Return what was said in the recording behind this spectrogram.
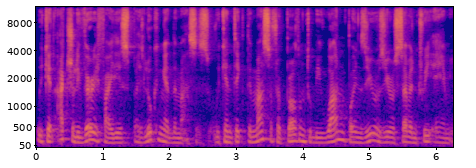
We can actually verify this by looking at the masses. We can take the mass of a proton to be 1.0073 AMU.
